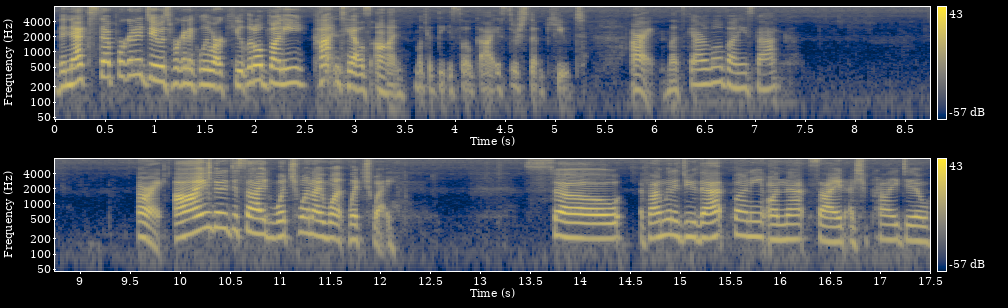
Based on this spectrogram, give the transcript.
the next step we're going to do is we're going to glue our cute little bunny cottontails on. Look at these little guys. They're so cute. All right, let's get our little bunnies back. All right, I'm going to decide which one I want which way. So if I'm going to do that bunny on that side, I should probably do,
